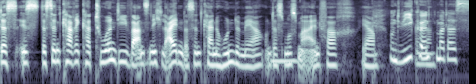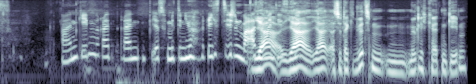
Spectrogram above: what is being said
Das ist, das sind Karikaturen, die wahnsinnig leiden. Das sind keine Hunde mehr und das mhm. muss man einfach, ja. Und wie könnte man das angehen, rein, jetzt mit den juristischen Maßnahmen? Ja, ja, ja, also da wird es Möglichkeiten geben.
